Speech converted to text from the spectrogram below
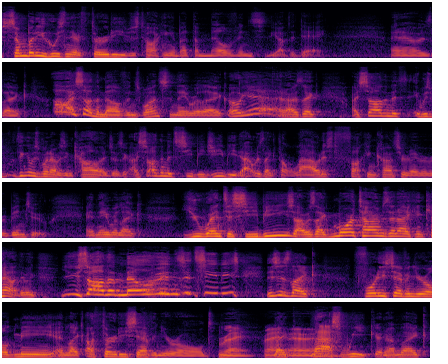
Somebody who's in their thirties was talking about the Melvins the other day, and I was like, "Oh, I saw the Melvins once," and they were like, "Oh yeah," and I was like, "I saw them." At, it was I think it was when I was in college. I was like, "I saw them at CBGB. That was like the loudest fucking concert I've ever been to," and they were like. You went to CB's? I was like, more times than I can count. They were like, you saw the Melvins at CB's? This is like 47 year old me and like a 37 year old Right, right, like right, right. last week, and I'm like,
